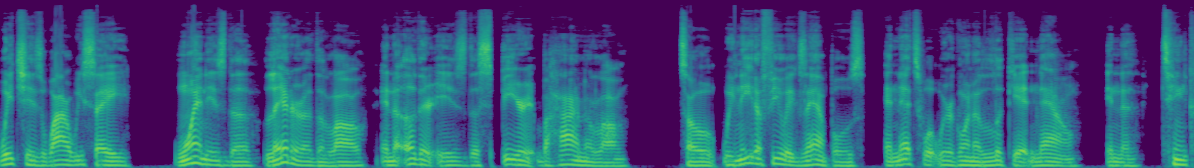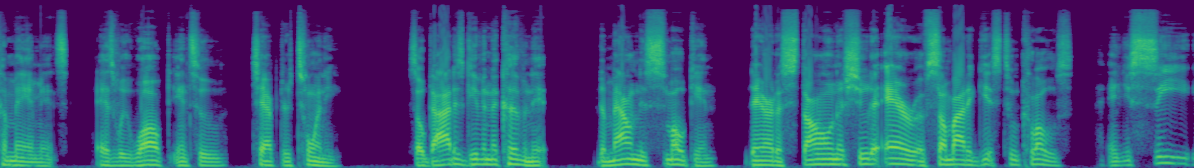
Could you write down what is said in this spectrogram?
which is why we say one is the letter of the law and the other is the spirit behind the law. So we need a few examples, and that's what we're going to look at now in the Ten Commandments as we walk into chapter 20. So God is giving the covenant. The mountain is smoking. They are to stone or shoot an arrow if somebody gets too close. And you see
